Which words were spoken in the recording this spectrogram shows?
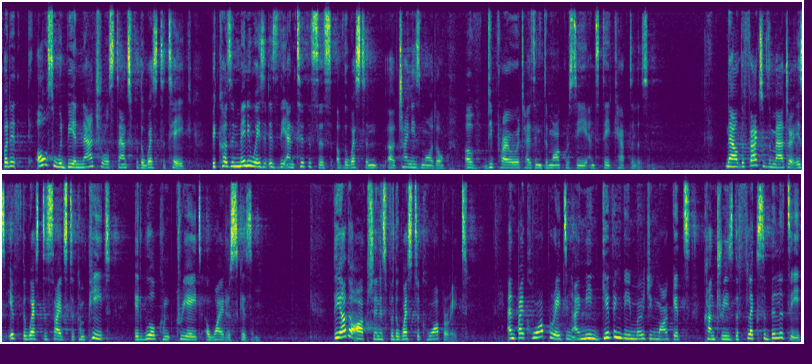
But it also would be a natural stance for the West to take because in many ways it is the antithesis of the Western uh, Chinese model of deprioritizing democracy and state capitalism. Now, the fact of the matter is if the West decides to compete, it will create a wider schism. The other option is for the West to cooperate. And by cooperating, I mean giving the emerging markets countries the flexibility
